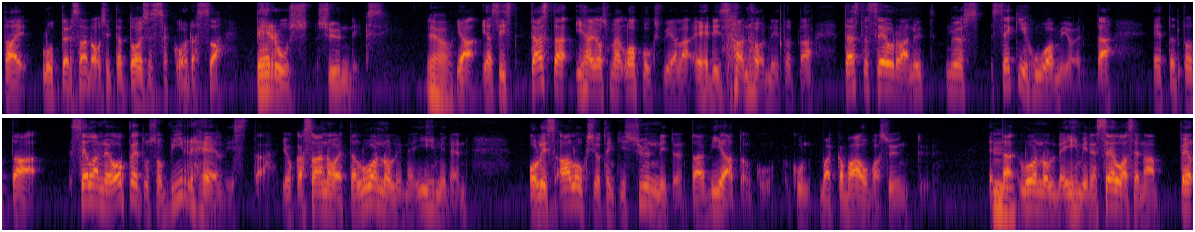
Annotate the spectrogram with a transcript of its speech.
Tai Luther sanoo sitä toisessa kohdassa perussynniksi. Joo. Ja, ja siis tästä, ihan jos mä lopuksi vielä ehdin sanoa, niin tota, tästä seuraa nyt myös sekin huomio, että, että tota, sellainen opetus on virheellistä, joka sanoo, että luonnollinen ihminen olisi aluksi jotenkin synnitön tai viaton, kun, kun vaikka vauva syntyy. Että mm. luonnollinen ihminen sellaisena pe-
